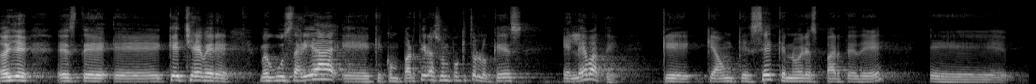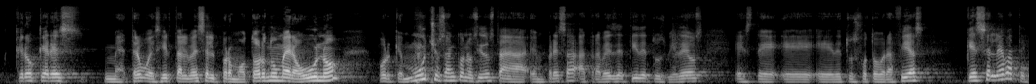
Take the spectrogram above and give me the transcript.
Oye, este, eh, qué chévere. Me gustaría eh, que compartieras un poquito lo que es Elévate, que, que aunque sé que no eres parte de, eh, creo que eres, me atrevo a decir, tal vez el promotor número uno, porque muchos han conocido esta empresa a través de ti, de tus videos, este, de tus fotografías. ¿Qué es Elévate?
